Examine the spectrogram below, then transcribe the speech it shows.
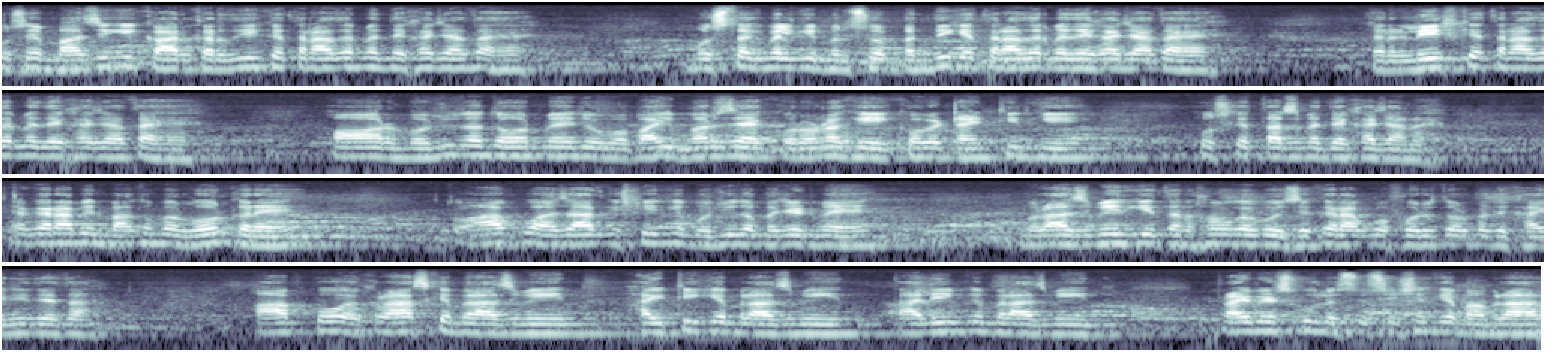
उसे माजी की कारकर्दगी के तनाजर में देखा जाता है मुस्तबिल की मनसूबबंदी के तनाजर में देखा जाता है, रिलीफ के तनाजर में देखा जाता है, और मौजूदा दौर में जो वबाई मर्ज़ है कोरोना की, कोविड नाइन्टीन की, उसके तर्ज में देखा जाना है। अगर आप इन बातों पर गौर करें तो आपको आज़ाद कश्मीर के मौजूदा बजट में मुलाजमीन की तनख्वाहों का कोई ज़िक्र आपको फौरी तौर पर दिखाई नहीं देता। आपको अकरास के मुलाजमीन आई टी के मुलाजमीन, तालीम के मुलाजमीन, प्राइवेट स्कूल एसोसिएशन के मामला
